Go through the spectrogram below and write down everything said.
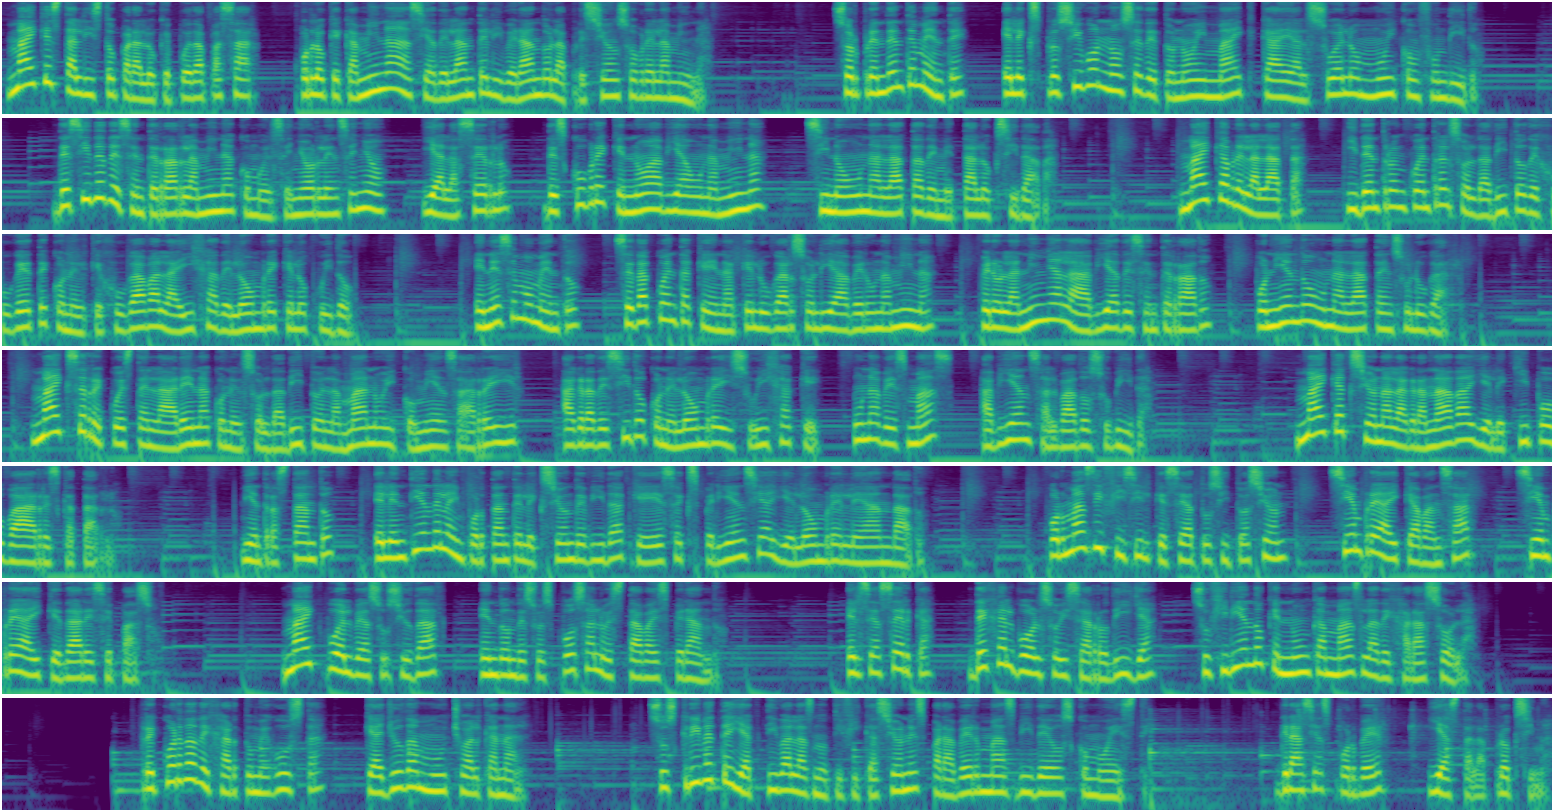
Mike está listo para lo que pueda pasar, por lo que camina hacia adelante liberando la presión sobre la mina. Sorprendentemente, el explosivo no se detonó y Mike cae al suelo muy confundido. Decide desenterrar la mina como el señor le enseñó, y al hacerlo, descubre que no había una mina, sino una lata de metal oxidada. Mike abre la lata, y dentro encuentra el soldadito de juguete con el que jugaba la hija del hombre que lo cuidó. En ese momento, se da cuenta que en aquel lugar solía haber una mina, pero la niña la había desenterrado, poniendo una lata en su lugar. Mike se recuesta en la arena con el soldadito en la mano y comienza a reír, agradecido con el hombre y su hija que, una vez más, habían salvado su vida. Mike acciona la granada y el equipo va a rescatarlo. Mientras tanto, él entiende la importante lección de vida que esa experiencia y el hombre le han dado. Por más difícil que sea tu situación, siempre hay que avanzar, siempre hay que dar ese paso. Mike vuelve a su ciudad, en donde su esposa lo estaba esperando. Él se acerca, deja el bolso y se arrodilla, sugiriendo que nunca más la dejará sola. Recuerda dejar tu me gusta, que ayuda mucho al canal. Suscríbete y activa las notificaciones para ver más videos como este. Gracias por ver, y hasta la próxima.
